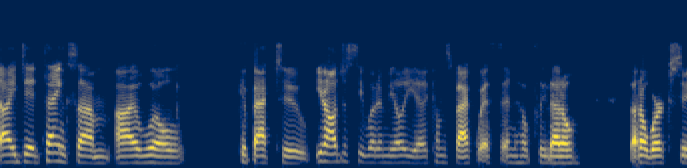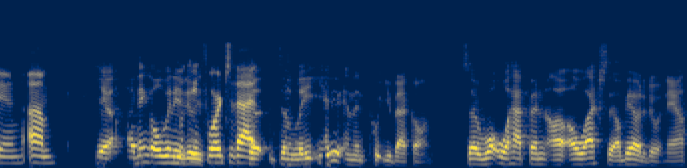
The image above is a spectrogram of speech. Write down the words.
I did. Thanks. Um, I will get back to you know I'll just see what Amelia comes back with, and hopefully that'll that'll work soon. Um, yeah, I think all we need to do is forward to that. De- delete you and then put you back on. So what will happen? I'll, I'll actually I'll be able to do it now.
